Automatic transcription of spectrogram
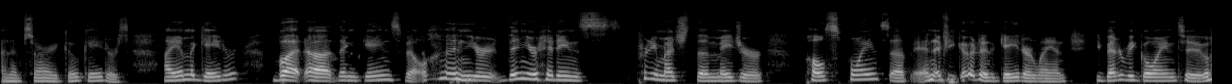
and I'm sorry, go Gators. I am a Gator, but uh, than Gainesville, and you're then you're hitting pretty much the major pulse points of, and if you go to Gatorland, you better be going to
